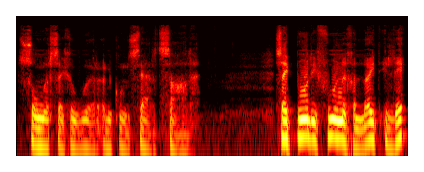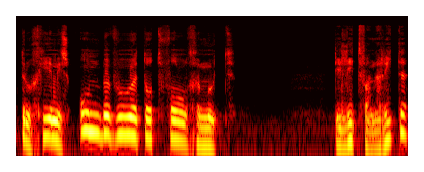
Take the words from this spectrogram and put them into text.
sonder sy gehoor in konsertsale sy polifone geluid elektrochemies onbewoe tot volgemoed die lied van riete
